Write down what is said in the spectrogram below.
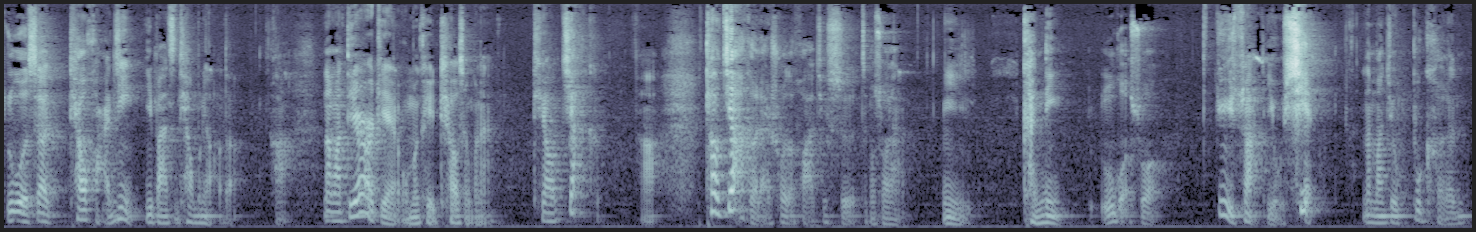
如果是要挑环境，一般是挑不了的啊。那么第二点，我们可以挑什么呢？挑价格。啊，跳价格来说的话，就是怎么说呢？你肯定如果说预算有限，那么就不可能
